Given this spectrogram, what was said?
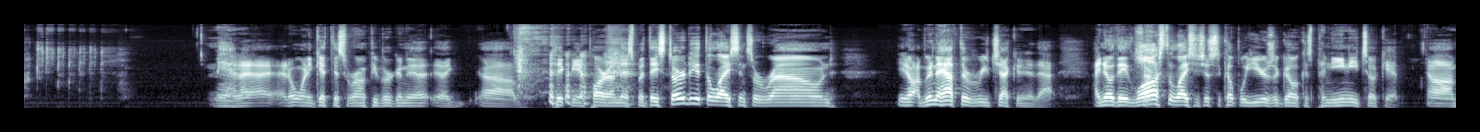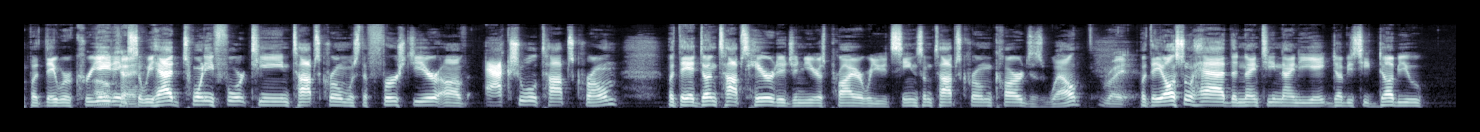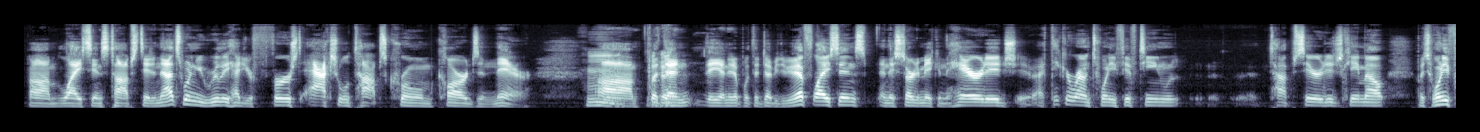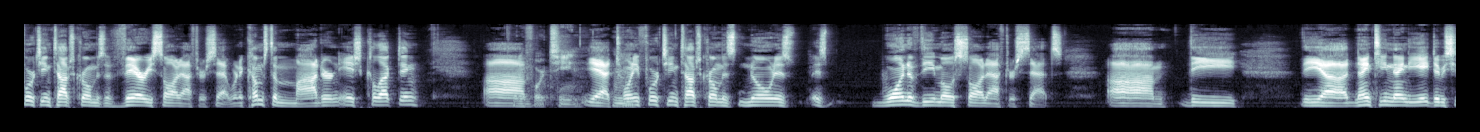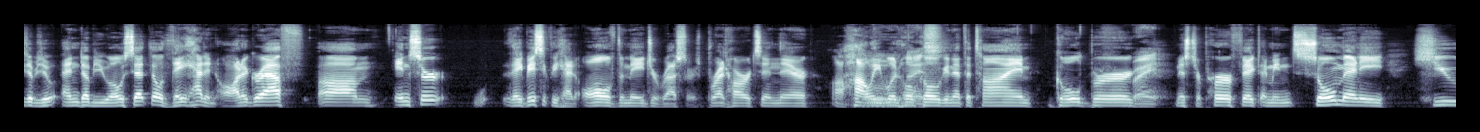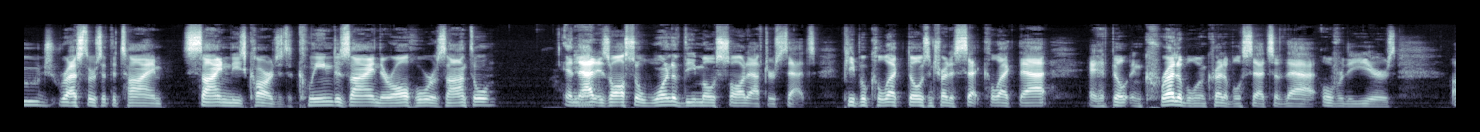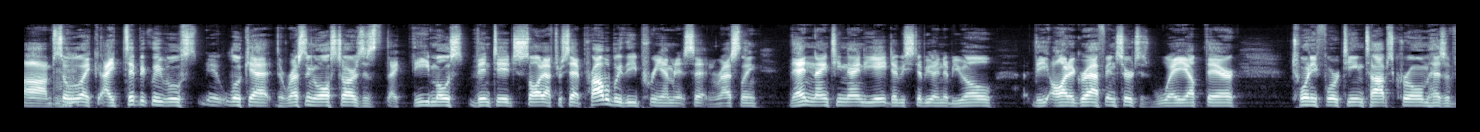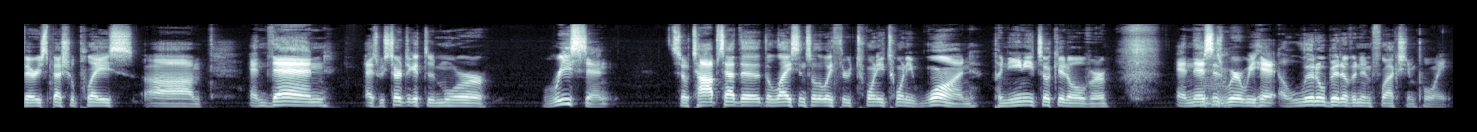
man I, I don't want to get this wrong. People are gonna like uh, pick me apart on this but they started to get the license around you know I'm gonna have to recheck into that. I know they lost the license just a couple years ago because Panini took it um, but they were creating, okay. so we had 2014 Topps Chrome was the first year of actual Topps Chrome, but they had done Topps Heritage in years prior where you'd seen some Topps Chrome cards as well. Right. But they also had the 1998 WCW um, license Topps did, and that's when you really had your first actual Topps Chrome cards in there. Hmm. Um, but okay. then they ended up with the WWF license and they started making the Heritage. I think around 2015 Topps Heritage came out, but 2014 Topps Chrome is a very sought after set. When it comes to modern ish collecting, um, 2014. Yeah, hmm. 2014 Topps Chrome is known as is one of the most sought after sets. Um, the the uh, 1998 WCW NWO set though they had an autograph um, insert. They basically had all of the major wrestlers. Bret Hart's in there. Uh, Hollywood Ooh, Hulk nice. Hogan at the time, Goldberg, right. Mr. Perfect. I mean, so many huge wrestlers at the time signed these cards. It's a clean design, they're all horizontal. And yeah. that is also one of the most sought after sets. People collect those and try to set collect that and have built incredible, incredible sets of that over the years. Um, so mm-hmm. like I typically will look at the Wrestling All Stars as like the most vintage sought after set, probably the preeminent set in wrestling. Then 1998 WCW NWO, the autograph inserts is way up there. 2014 Topps Chrome has a very special place. Um, and then as we start to get to more recent, so Topps had the the license all the way through 2021. Panini took it over, and this mm-hmm. is where we hit a little bit of an inflection point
